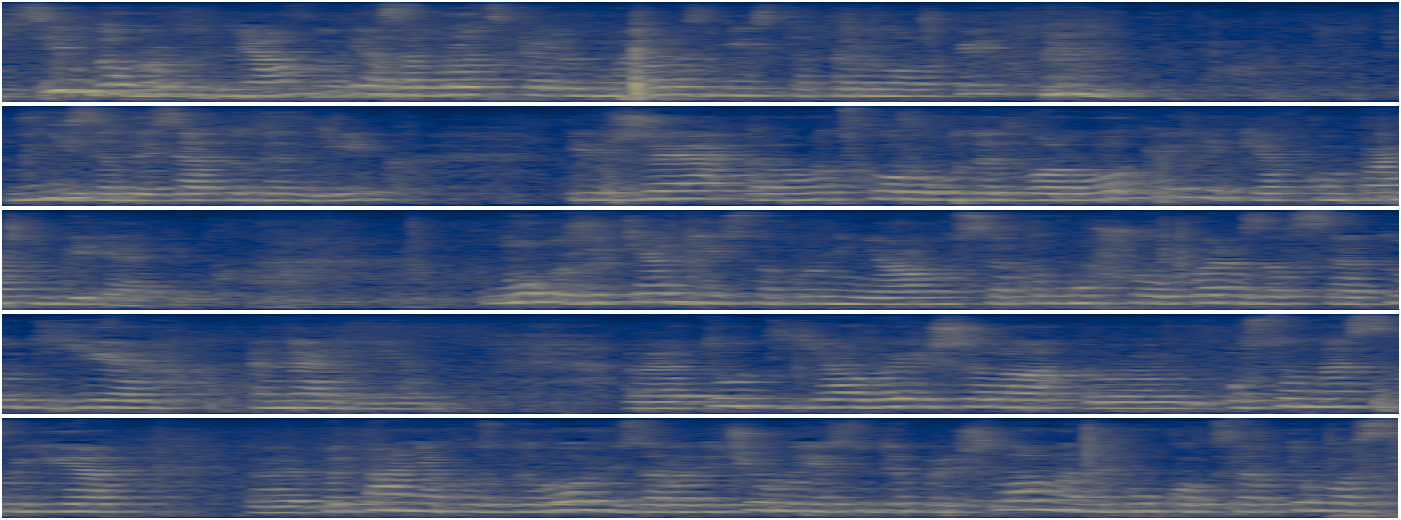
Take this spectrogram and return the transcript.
Всім доброго дня. Я Забродська Людмила з міста Тернопіль. Мені 71 рік. І вже е, от скоро буде два роки, як я в компанії BeEpic. Ну, життя дійсно помінялося, тому що, перш за все, тут є енергія. Е, Тут я вирішила е, основне своє питання по здоров'ю, заради чого я сюди прийшла. У мене був коксартроз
